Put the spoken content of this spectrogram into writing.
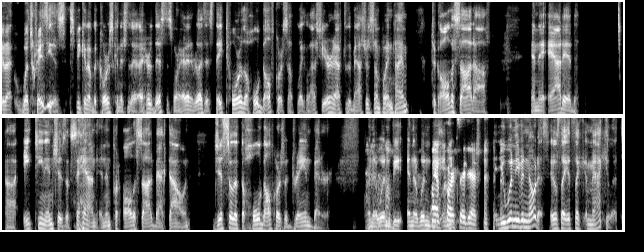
and I, what's crazy is speaking of the course conditions, I, I heard this this morning. I didn't realize this. They tore the whole golf course up like last year after the Masters at some point in time, took all the sod off, and they added uh, 18 inches of sand and then put all the sod back down just so that the whole golf course would drain better and there wouldn't be and there wouldn't be of any- course they did. and you wouldn't even notice it was like it's like immaculate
